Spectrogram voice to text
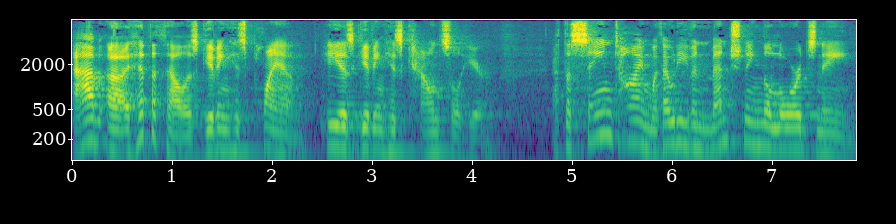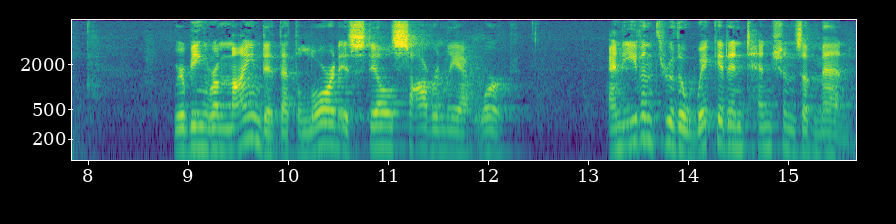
Ab- uh, Ahithophel is giving his plan, he is giving his counsel here. At the same time, without even mentioning the Lord's name, we're being reminded that the Lord is still sovereignly at work. And even through the wicked intentions of men,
